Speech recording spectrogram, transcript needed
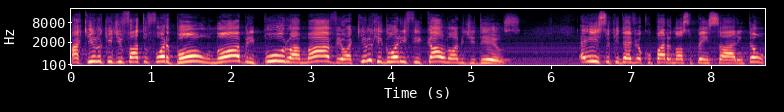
aquilo que de fato for bom, nobre, puro, amável, aquilo que glorificar o nome de Deus. É isso que deve ocupar o nosso pensar. Então,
